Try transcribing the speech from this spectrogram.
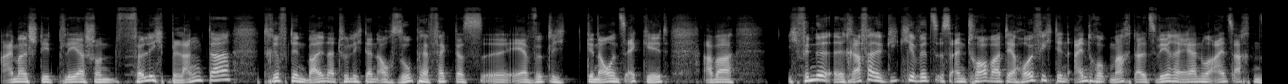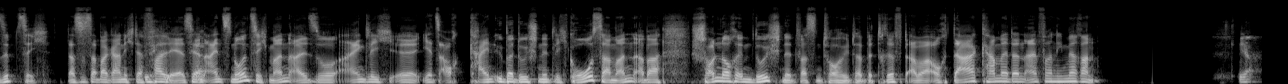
einmal steht Player schon völlig blank da, trifft den Ball natürlich dann auch so perfekt, dass äh, er wirklich genau ins Eck geht. Aber ich finde, Rafael Gikiewicz ist ein Torwart, der häufig den Eindruck macht, als wäre er nur 1,78. Das ist aber gar nicht der Fall. Er ist ja ein 1,90 Mann, also eigentlich äh, jetzt auch kein überdurchschnittlich großer Mann, aber schon noch im Durchschnitt, was einen Torhüter betrifft. Aber auch da kam er dann einfach nicht mehr ran. Ja,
